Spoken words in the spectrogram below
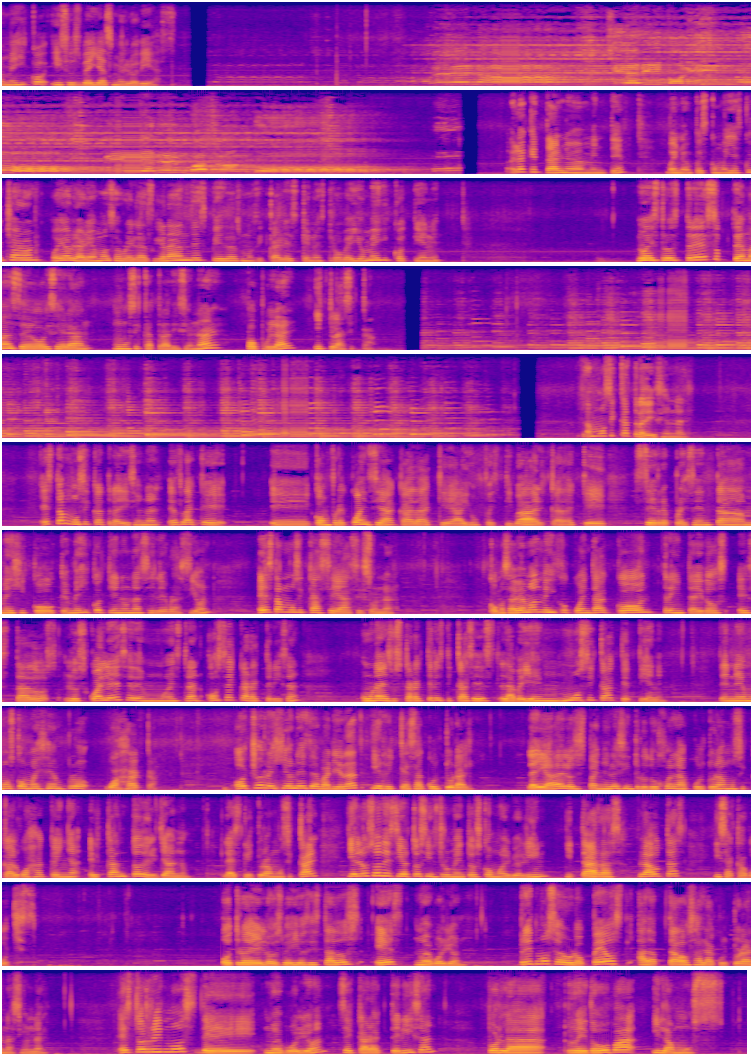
México y sus bellas melodías. Hola, ¿qué tal nuevamente? Bueno, pues como ya escucharon, hoy hablaremos sobre las grandes piezas musicales que nuestro bello México tiene. Nuestros tres subtemas de hoy serán música tradicional, popular y clásica. La música tradicional. Esta música tradicional es la que eh, con frecuencia cada que hay un festival, cada que se representa a México, que México tiene una celebración, esta música se hace sonar. Como sabemos, México cuenta con 32 estados, los cuales se demuestran o se caracterizan. Una de sus características es la bella música que tienen. Tenemos como ejemplo Oaxaca. Ocho regiones de variedad y riqueza cultural. La llegada de los españoles introdujo en la cultura musical oaxaqueña el canto del llano, la escritura musical y el uso de ciertos instrumentos como el violín, guitarras, flautas y sacabuches. Otro de los bellos estados es Nuevo León. Ritmos europeos adaptados a la cultura nacional. Estos ritmos de Nuevo León se caracterizan por la redoba y la,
